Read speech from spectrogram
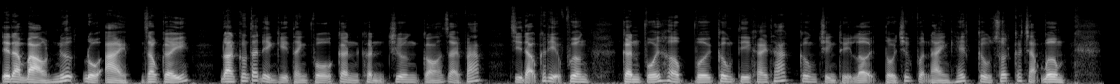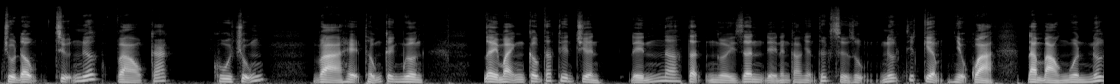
Để đảm bảo nước đổ ải, gieo cấy, đoàn công tác đề nghị thành phố cần khẩn trương có giải pháp, chỉ đạo các địa phương cần phối hợp với công ty khai thác công trình thủy lợi tổ chức vận hành hết công suất các trạm bơm, chủ động trữ nước vào các khu trũng và hệ thống kênh mương, đẩy mạnh công tác tuyên truyền đến ờ, tận người dân để nâng cao nhận thức sử dụng nước tiết kiệm hiệu quả, đảm bảo nguồn nước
